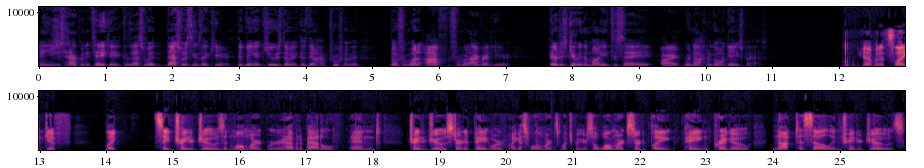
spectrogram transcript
and you just happen to take it, because that's what that's what it seems like here. They're being accused of it because they don't have proof of it. But from what I from what I read here, they're just giving the money to say, all right, we're not gonna go on Games Pass. Yeah, but it's like if, like, say Trader Joe's and Walmart were having a battle, and Trader Joe's started paying, or I guess Walmart's much bigger, so Walmart started playing paying Prego not to sell in Trader Joe's,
